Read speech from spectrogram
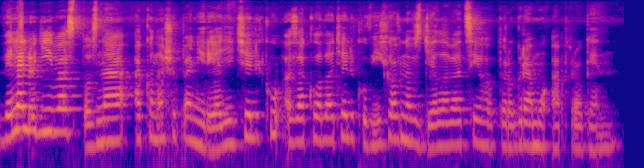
Veľa ľudí vás pozná ako našu pani riaditeľku a zakladateľku výchovno-vzdelávacieho programu APROGEN.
